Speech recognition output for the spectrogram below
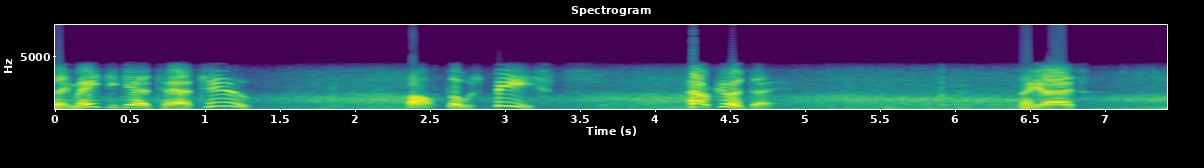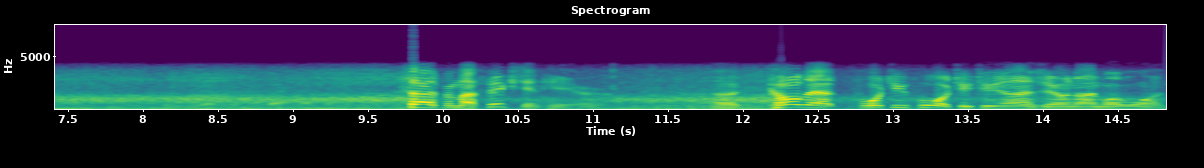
They made you get a tattoo. Oh, those beasts. How could they? Now, guys, aside from my fiction here, uh, call that 424-229-0911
